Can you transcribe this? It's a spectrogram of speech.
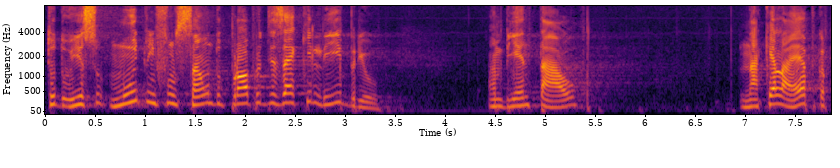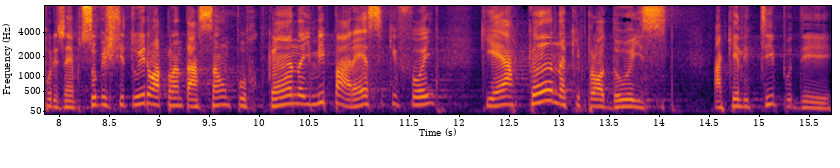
tudo isso muito em função do próprio desequilíbrio ambiental naquela época, por exemplo, substituíram a plantação por cana e me parece que foi que é a cana que produz aquele tipo de,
